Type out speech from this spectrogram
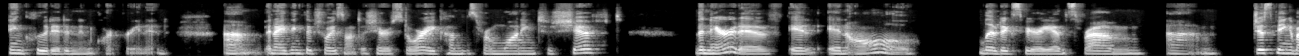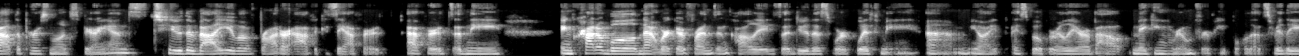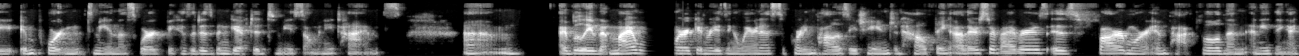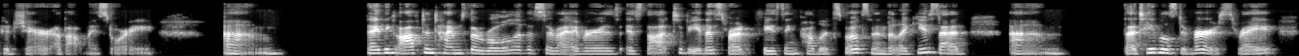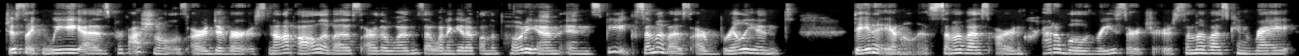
included and incorporated. Um, and I think the choice not to share a story comes from wanting to shift the narrative in in all lived experience from um, just being about the personal experience to the value of broader advocacy effort, efforts and the incredible network of friends and colleagues that do this work with me. Um, you know, I, I spoke earlier about making room for people. That's really important to me in this work because it has been gifted to me so many times. Um, I believe that my work in raising awareness, supporting policy change, and helping other survivors is far more impactful than anything I could share about my story. Um, and I think oftentimes the role of a survivor is is thought to be this front facing public spokesman. But like you said, um, that table's diverse, right? Just like we as professionals are diverse. Not all of us are the ones that want to get up on the podium and speak. Some of us are brilliant data analysts. Some of us are incredible researchers. Some of us can write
